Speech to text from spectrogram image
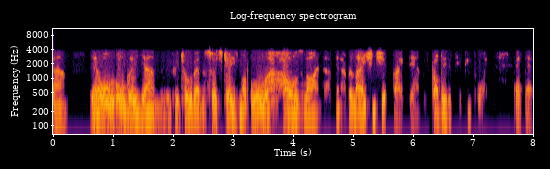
um, you know, all, all the, um, if we talk about the Swiss cheese model, all the holes lined up, you know, relationship breakdown, was probably the tipping point at that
